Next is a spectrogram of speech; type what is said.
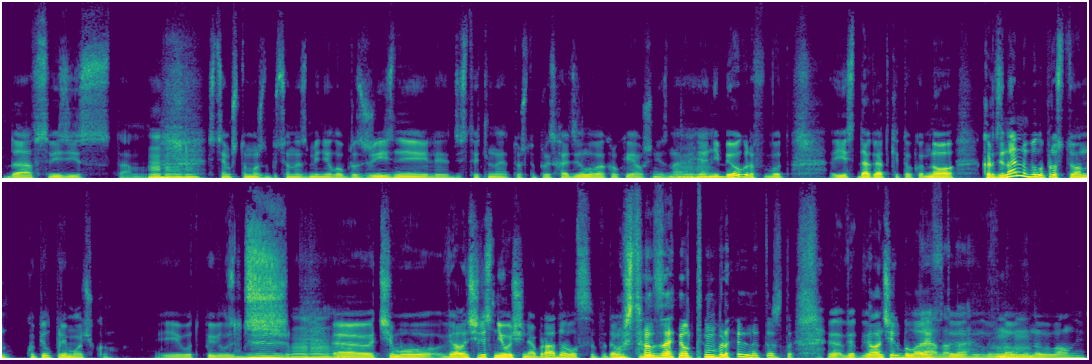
да, в связи с, там, мгм. с тем, что, может быть, он изменил образ жизни или действительно то, что происходило вокруг, я уж не знаю. Я Мгм. не биограф, вот есть догадки только. Но кардинально было просто, он купил примочку. И вот появилось «джж», Мгм. Э, чему виолончелист не очень обрадовался, потому что он занял тембрально то, что э, ви- виолончель была Да, в, да, то- да. в нов- в новой волне.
